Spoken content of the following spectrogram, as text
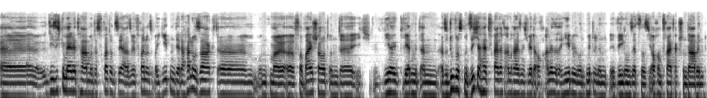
äh, die sich gemeldet haben und das freut uns sehr. Also wir freuen uns über jeden, der da Hallo sagt äh, und mal äh, vorbeischaut und äh, ich, wir werden mit an, also du wirst mit Sicherheit Freitag anreisen. Ich werde auch alle Hebel und Mittel in Bewegung setzen, dass ich auch am Freitag schon da bin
